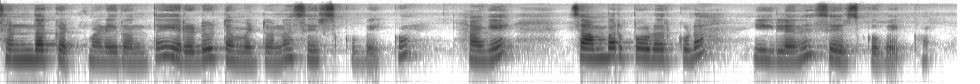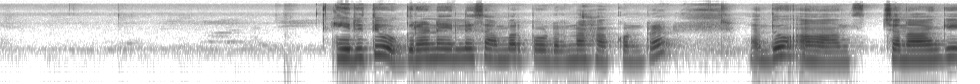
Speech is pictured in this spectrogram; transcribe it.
ಸಣ್ಣದಾಗಿ ಕಟ್ ಮಾಡಿರೋಂಥ ಎರಡು ಟೊಮೆಟೊನ ಸೇರಿಸ್ಕೋಬೇಕು. ಹಾಗೆ ಸಾಂಬಾರು ಪೌಡರ್ ಕೂಡ ಈಗಲೇ ಸೇರಿಸ್ಕೋಬೇಕು. ಈ ರೀತಿ ಒಗ್ಗರಣೆಯಲ್ಲೇ ಸಾಂಬಾರು ಪೌಡರ್ನ ಹಾಕ್ಕೊಂಡ್ರೆ ಅದು ಚೆನ್ನಾಗಿ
